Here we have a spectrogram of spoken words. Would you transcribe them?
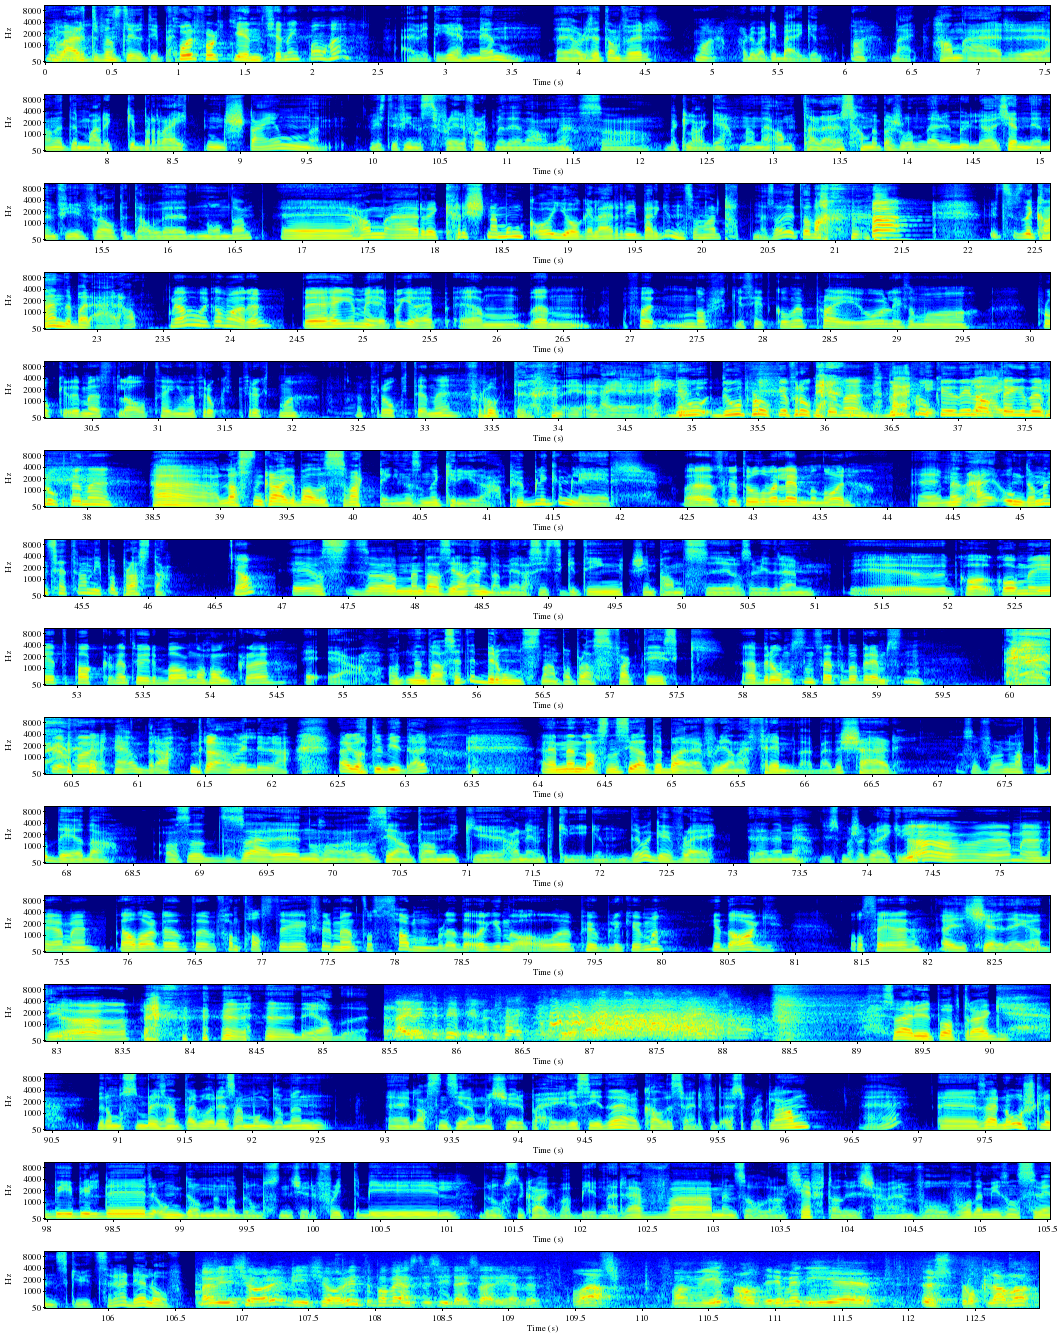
Hva er dette for en stereotype? Får folk gjenkjenning på han her? Jeg vet ikke, men eh, har du sett han før? Nei. Har du vært i Bergen? Nei. Nei. Han, er, han heter Mark Breitenstein. Hvis det finnes flere folk med det navnet, så beklager jeg, men jeg antar det er den samme personen. Det er umulig å kjenne igjen en fyr fra 80-tallet nå om dagen. Eh, han er Krishna-munk og yogalærer i Bergen, så han har tatt med seg dette, da. Så det kan hende det bare er han. Ja, det kan være. Det henger mer på greip enn den For norske sitcomer pleier jo liksom å plukke de mest lavthengende fruk fruktene. Fruktene. Nei, nei, nei. Du, du plukker fruktene! Du plukker de lavthengende fruktene. Lassen klager på alle svartingene som det kryr av. Publikum ler. Jeg skulle tro det var lemenår. Eh, men her, ungdommen setter han litt på plass, da. Ja. Eh, så, men da sier han enda mer rasistiske ting. Sjimpanser osv. Kommer hit, pakker ned turban og håndklær. Eh, Ja, men da setter bromsen han på plass, faktisk. Bromsen setter på bremsen. Ja, bra, bra, veldig bra. Det er godt du bidrar. Eh, Men Lassen sier at det bare er fordi han er fremmedarbeider sjæl. Og så får han latter på det, da. Og så, så er det noe sånn, så sier han at han ikke har nevnt krigen. Det var gøy for deg, regner jeg med. Du som er så glad i krig. Ja, ja, jeg er med. jeg er med. Det hadde vært et eh, fantastisk eksperiment å samle det originale publikummet i dag. Og se Ja, Oi, Kjøre det en gang til. ja. det hadde det. Är inte p-piller. Nej. Nej, det är sån här... Så er det ut på oppdrag. Bromsen blir sendt av gårde sammen med ungdommen. Eh, Lassen sier han må kjøre på høyre side og kaller Sverige for et østblokkland. Eh? Så er det noen Oslo-bybilder. Ungdommen og Bromsen kjører flyttebil. Bromsen klager på at bilen er ræva, men så holder han kjeft da det viser seg å være en Volvo. Det er mye sånn svenske vitser her. Det er lov. Men vi kjører, vi kjører ikke på venstre sida i Sverige heller. Å ja. Man vet aldri med de eh, østblokklanda.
